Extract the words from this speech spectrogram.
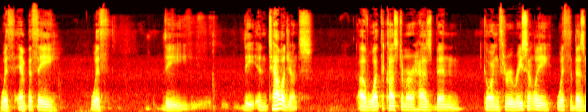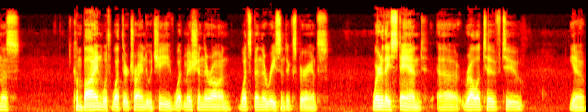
with empathy, with the the intelligence of what the customer has been going through recently with the business combined with what they're trying to achieve, what mission they're on, what's been their recent experience, where do they stand uh, relative to, you know,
